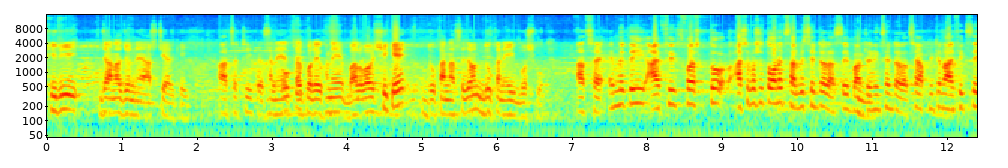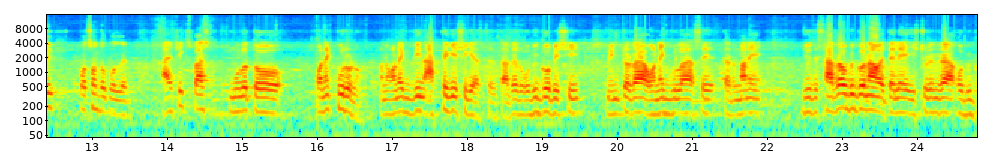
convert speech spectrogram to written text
থ্রি জানার জন্য আসছি আর কি। আচ্ছা ঠিক আছে। তারপরে ওখানে ভালোভাবে শিখে দোকান আছে যেমন দোকানেই বসবো। আচ্ছা এমনিতেই আইফিক্স ফার্স্ট তো আশেপাশে তো অনেক সার্ভিস সেন্টার আছে বা ট্রেনিং সেন্টার আছে। আপনি কেন আইফিক্সেই পছন্দ করলেন? আইফিক্স পাস মূলত অনেক পুরনো মানে অনেক দিন আগ থেকে শিখে আসছে তাদের অভিজ্ঞ বেশি মেন্টররা অনেকগুলো আছে। তার মানে যদি স্যাররা অভিজ্ঞ না হয় তাহলে স্টুডেন্টরা অভিজ্ঞ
